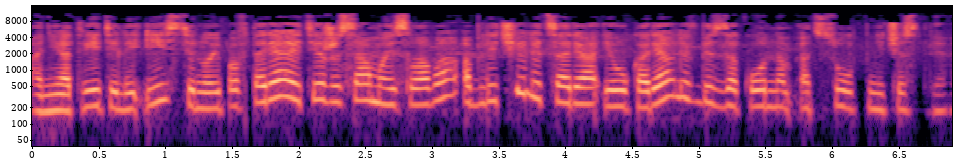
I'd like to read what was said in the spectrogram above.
Они ответили истину и, повторяя те же самые слова, обличили царя и укоряли в беззаконном отсутничестве.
